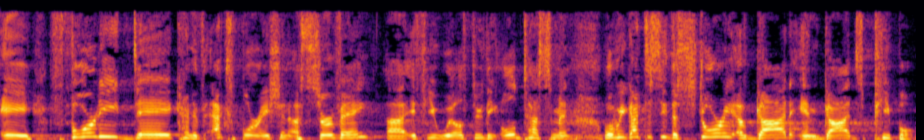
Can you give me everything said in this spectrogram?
a 40 day kind of exploration, a survey, uh, if you will, through the Old Testament, where we got to see the story of God and God's people.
